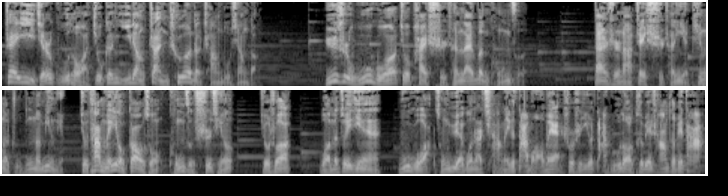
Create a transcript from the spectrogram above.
这一截骨头啊，就跟一辆战车的长度相等。于是吴国就派使臣来问孔子，但是呢，这使臣也听了主公的命令，就他没有告诉孔子实情，就说我们最近吴国从越国那儿抢了一个大宝贝，说是一个大骨头，特别长，特别大。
